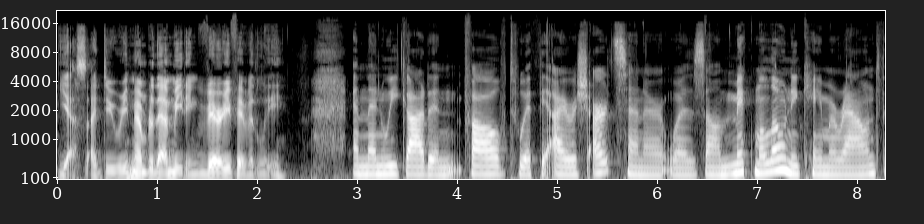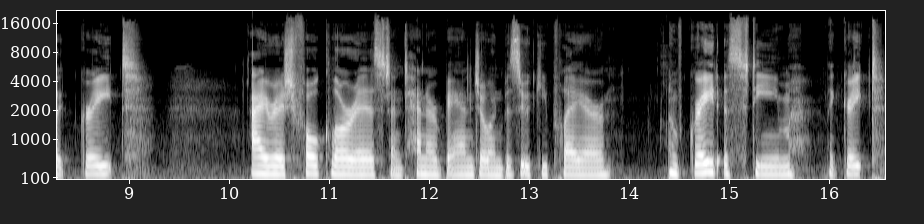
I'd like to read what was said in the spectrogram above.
yes, I do remember that meeting very vividly. And then we got involved with the Irish Arts Center. It Was um, Mick Moloney came around, the great Irish folklorist and tenor banjo and bouzouki player of great esteem, the great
